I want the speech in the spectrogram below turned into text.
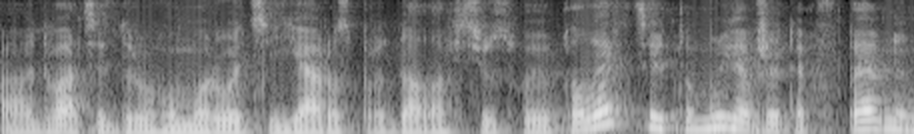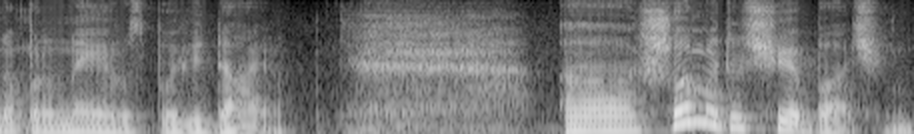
22-му році я розпродала всю свою колекцію, тому я вже так впевнено про неї розповідаю. Що ми тут ще бачимо?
